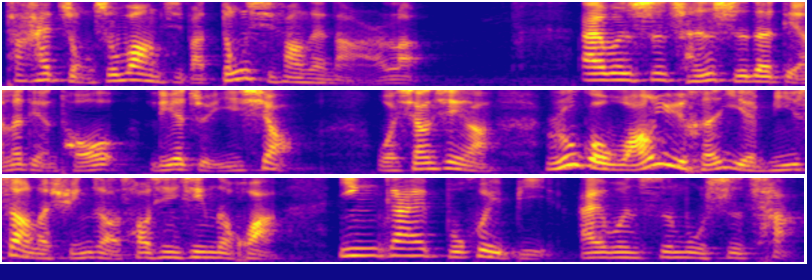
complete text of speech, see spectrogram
他还总是忘记把东西放在哪儿了。埃文斯诚实的点了点头，咧嘴一笑。我相信啊，如果王玉恒也迷上了寻找超新星的话，应该不会比埃文斯牧师差。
